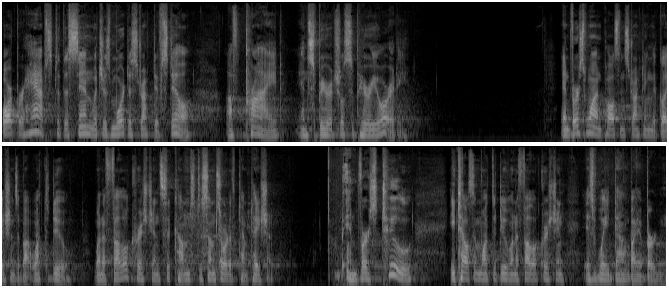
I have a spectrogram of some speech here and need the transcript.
Or perhaps to the sin which is more destructive still of pride and spiritual superiority. In verse 1, Paul's instructing the Galatians about what to do when a fellow Christian succumbs to some sort of temptation. In verse 2, he tells them what to do when a fellow Christian is weighed down by a burden.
